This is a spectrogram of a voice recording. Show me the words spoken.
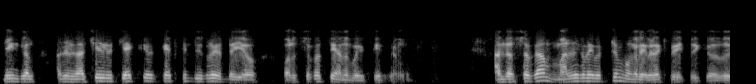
நீங்கள் அந்த நற்செய்திகள் கேட்க கேட்கின்றீர்களோ இல்லையோ ஒரு சுகத்தை அனுபவிப்பீர்கள். அந்த சுகம் மனிதர்களை விட்டு உங்களை விலக்கி வைத்திருக்கிறது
